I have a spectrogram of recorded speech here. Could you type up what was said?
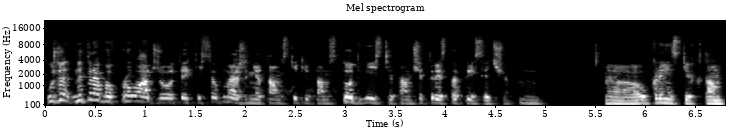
уже не треба впроваджувати якісь обмеження, там скільки там 100, 200 там чи 300 тисяч е, українських там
